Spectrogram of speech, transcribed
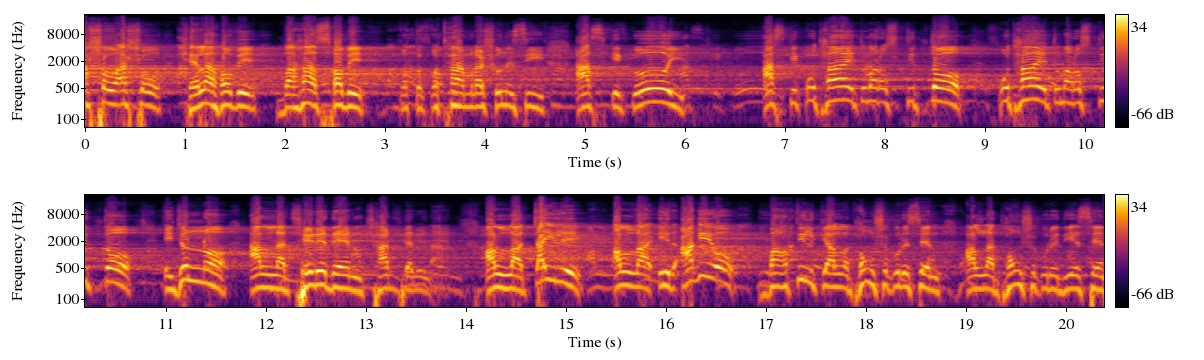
আসো আসো, খেলা হবে, বাহাস হবে। কত কথা আমরা শুনেছি, আজকে কই? আজকে কোথায় তোমার অস্তিত্ব? কোথায় তোমার অস্তিত্ব? এই জন্য আল্লাহ ছেড়ে দেন, ছাড় দেন না। আল্লাহ চাইলে আল্লাহ এর আগেও বাতিলকে আল্লাহ ধ্বংস করেছেন, আল্লাহ ধ্বংস করে দিয়েছেন।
